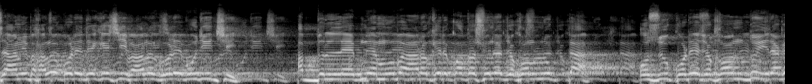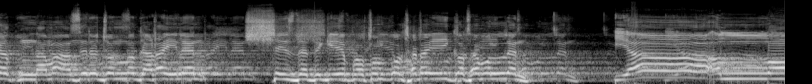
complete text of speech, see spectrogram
যা আমি ভালো করে দেখেছি, ভালো করে বুঝেছি। আব্দুল্লাহ ইবনে মুবারকের কথা শুনে যখন লোকটা অজু করে যখন দুই রাকাত নামাজের জন্য দাঁড়াইলেন, সেজদাতে গিয়ে প্রথম কথাটা এই কথা বললেন, ইয়া আল্লাহ,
